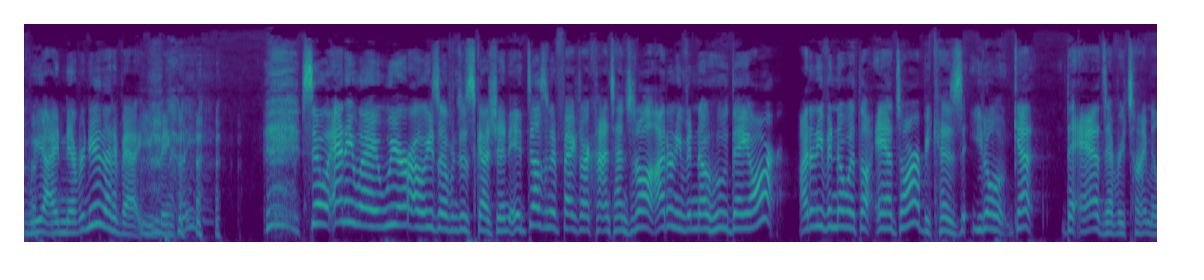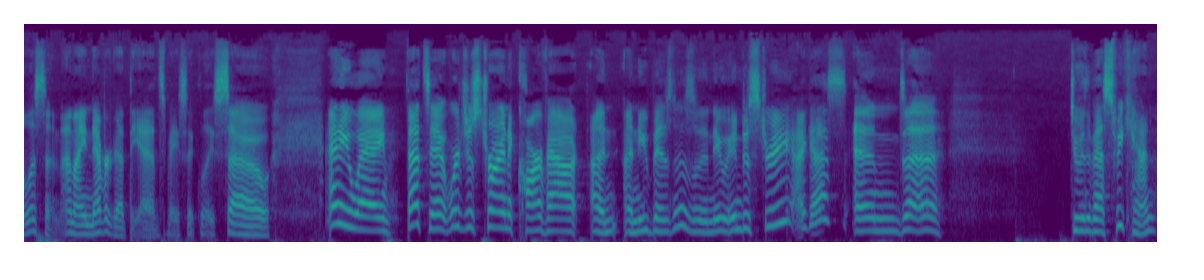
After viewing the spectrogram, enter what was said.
we I never knew that about you, Binkley. so anyway, we are always open to discussion. It doesn't affect our content at all. I don't even know who they are. I don't even know what the ads are because you don't get the ads every time you listen, and I never get the ads basically. So anyway, that's it. We're just trying to carve out a, a new business and a new industry, I guess, and uh, doing the best we can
